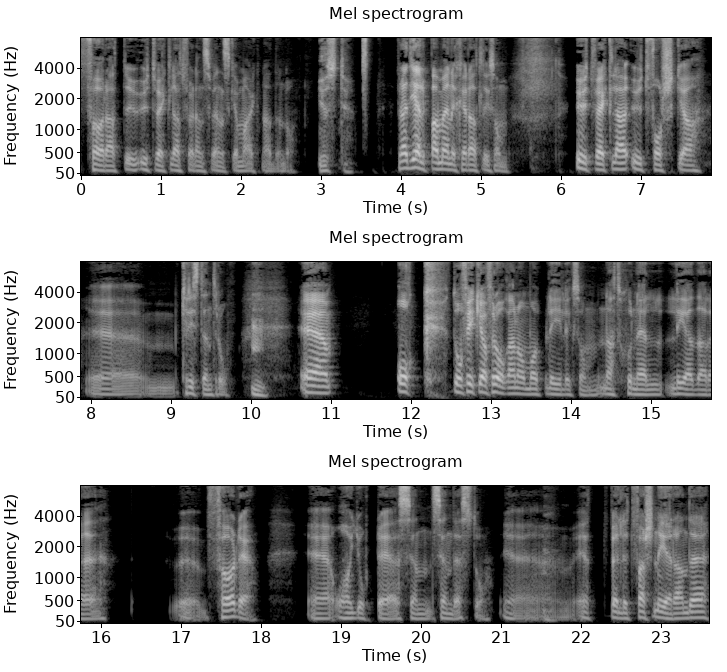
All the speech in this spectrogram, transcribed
för att utvecklas för den svenska marknaden då. Just det. För att hjälpa människor att liksom utveckla, utforska eh, kristen tro. Mm. Eh, och då fick jag frågan om att bli liksom nationell ledare eh, för det. Eh, och har gjort det sen, sen dess då. Eh, ett väldigt fascinerande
